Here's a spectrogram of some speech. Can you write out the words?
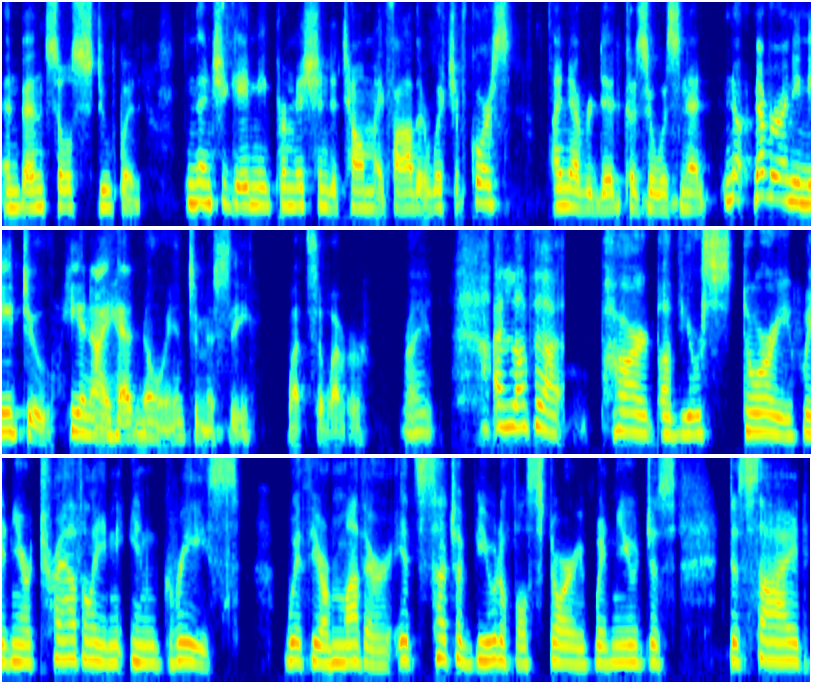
and been so stupid. And then she gave me permission to tell my father, which of course I never did because there was ne- no, never any need to. He and I had no intimacy whatsoever. Right. I love that part of your story when you're traveling in Greece with your mother. It's such a beautiful story when you just decide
